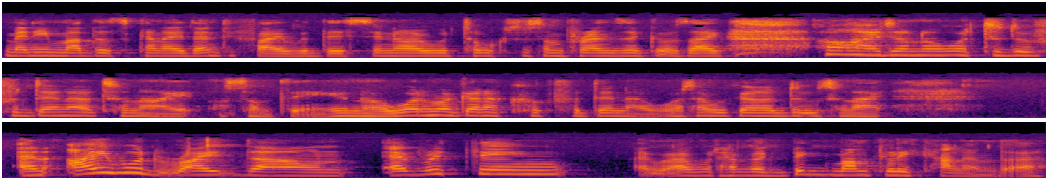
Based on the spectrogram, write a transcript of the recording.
many mothers can identify with this. You know, I would talk to some friends and it was like, "Oh, I don't know what to do for dinner tonight," or something. You know, what am I gonna cook for dinner? What are we gonna do tonight? And I would write down everything. I, I would have a big monthly calendar,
